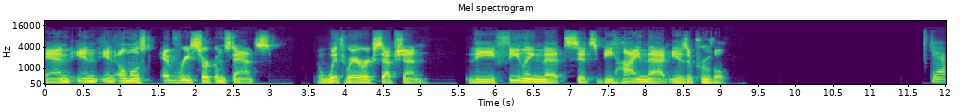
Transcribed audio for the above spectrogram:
And in, in almost every circumstance, with rare exception, the feeling that sits behind that is approval. Yeah.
